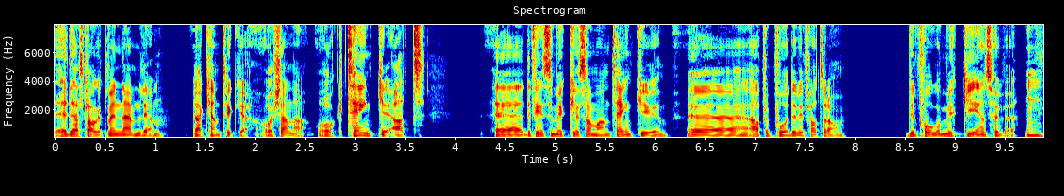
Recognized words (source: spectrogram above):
eh, Det har slagit mig nämligen. Jag kan tycka och känna. Och tänker att eh, det finns så mycket som man tänker ju. Eh, apropå det vi pratade om. Det pågår mycket i ens huvud. Mm.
